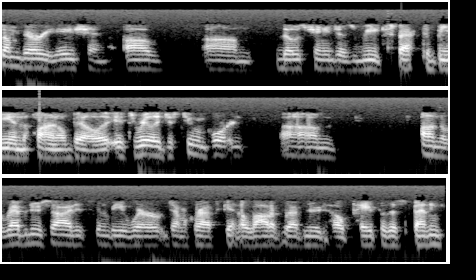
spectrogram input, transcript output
some variation of um, those changes we expect to be in the final bill. It's really just too important. Um, on the revenue side, it's going to be where Democrats get a lot of revenue to help pay for the spending.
